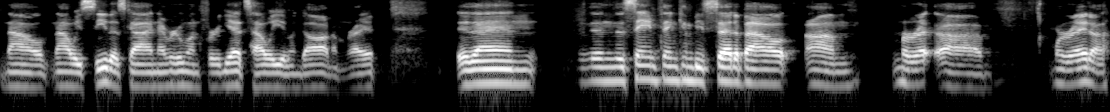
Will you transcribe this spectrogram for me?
now now we see this guy and everyone forgets how we even got him, right? And then then the same thing can be said about um uh, Moreta.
